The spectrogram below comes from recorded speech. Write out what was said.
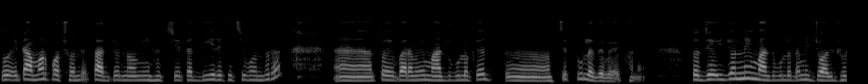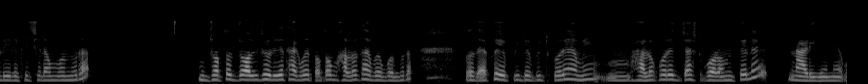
তো এটা আমার পছন্দের, তার জন্য আমি হচ্ছে এটা দিয়ে রেখেছি বন্ধুরা। তো এবার আমি মাছগুলোকে হচ্ছে তুলে দেবে এখানে। তো যেই জন্যই মাছগুলোতে আমি জল ঝরিয়ে রেখেছিলাম বন্ধুরা, যত জল ঝরিয়ে থাকবে, তত ভালো থাকবে বন্ধুরা। তো দেখো এপিট এপিট করে আমি ভালো করে জাস্ট গরম তেলে নাড়িয়ে নেব।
